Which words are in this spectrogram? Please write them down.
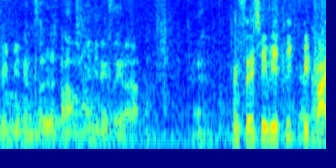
ไม่มีหนังสือครับอ้าวไม่มีหนังสือแล้วครับหนังสือชีวิตที่ปิดไว้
